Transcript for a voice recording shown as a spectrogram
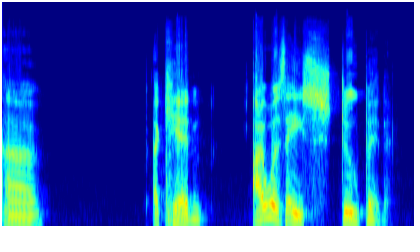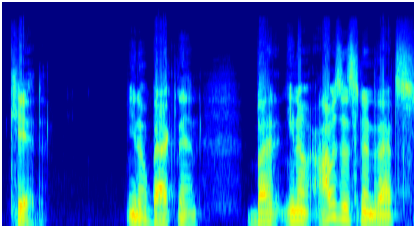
uh, a kid, I was a stupid kid, you know, back then. But you know, I was listening to that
